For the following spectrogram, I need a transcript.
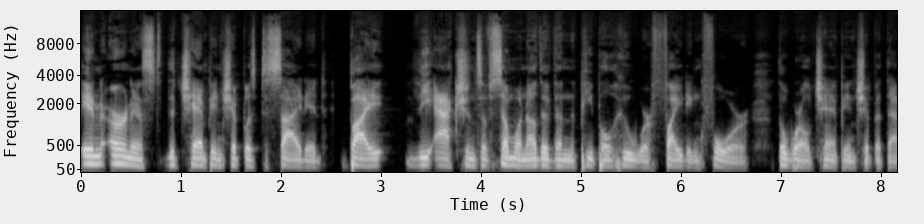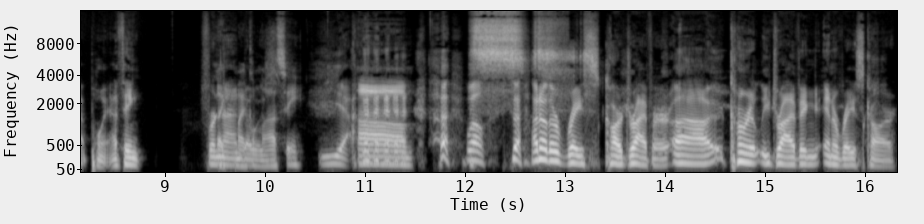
in earnest the championship was decided by the actions of someone other than the people who were fighting for the world championship at that point. I think Fernando like Michael Masi. Yeah. Um, well, so another race car driver, uh, currently driving in a race car.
